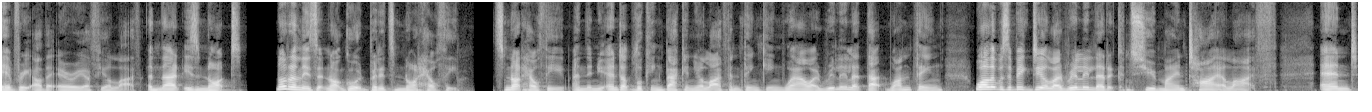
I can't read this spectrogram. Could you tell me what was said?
every other area of your life. And that is not not only is it not good but it's not healthy it's not healthy. And then you end up looking back in your life and thinking, wow, I really let that one thing, while it was a big deal, I really let it consume my entire life. And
